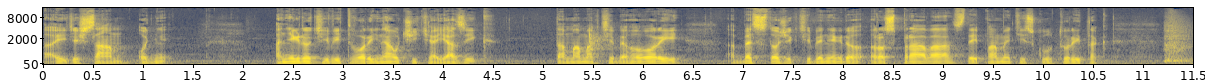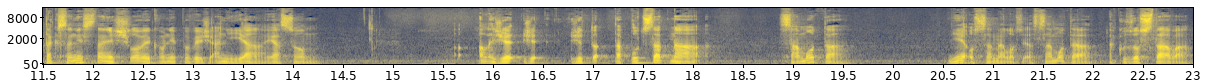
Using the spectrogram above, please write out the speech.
a ideš sám od, ne- a niekto ti vytvorí, naučí ťa jazyk, tá mama k tebe hovorí a bez toho, že k tebe niekto rozpráva z tej pamäti, z kultúry, tak, tak sa nestaneš človekom, nepovieš ani ja, ja som. Ale že, že, že to, tá podstatná samota, nie osamelosť, a samota ako zostáva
